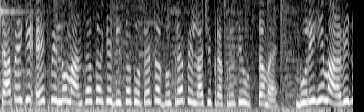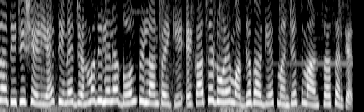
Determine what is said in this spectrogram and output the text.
त्यापैकी एक पिल्लू माणसासारखे दिसत होते तर दुसऱ्या पिल्लाची प्रकृती उत्तम आहे. भुरी ही माळवी जातीची शेळी आहे. तिने जन्म दिलेल्या दोन पिल्लांपैकी एकाचे डोळे मध्यभागी आहेत म्हणजेच माणसासारखे आहेत.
